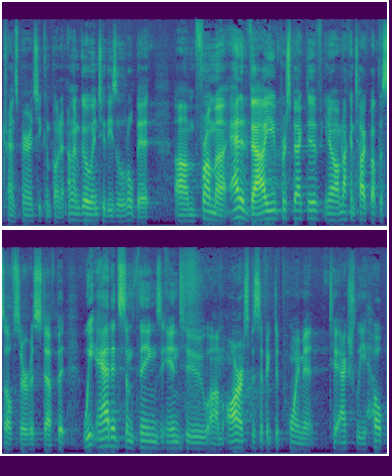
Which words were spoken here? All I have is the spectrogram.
transparency component. I'm going to go into these a little bit. Um, from an added value perspective, you know, I'm not going to talk about the self-service stuff, but we added some things into um, our specific deployment to actually help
